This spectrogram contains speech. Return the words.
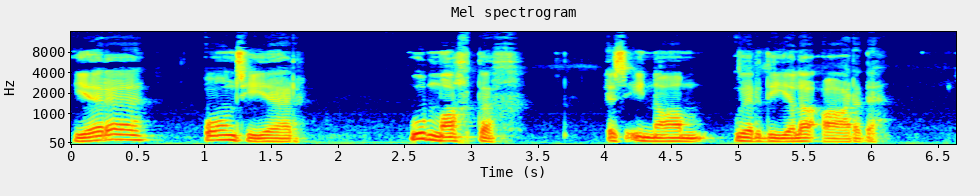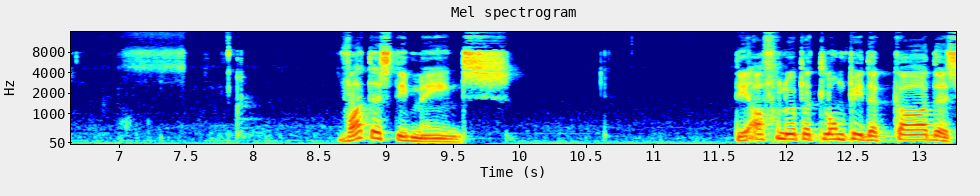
Here, ons Heer, hoe magtig is u naam oor die hele aarde. Wat is die mens? Die afgelope klompie dekades,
